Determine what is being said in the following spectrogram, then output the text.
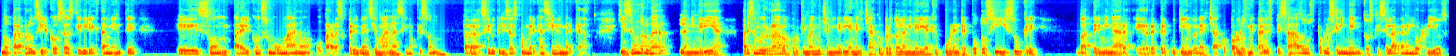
no para producir cosas que directamente eh, son para el consumo humano o para la supervivencia humana, sino que son para ser utilizadas como mercancía en el mercado. Y en segundo lugar, la minería, Parece muy raro porque no hay mucha minería en el Chaco, pero toda la minería que ocurre entre Potosí y Sucre va a terminar eh, repercutiendo en el Chaco por los metales pesados, por los sedimentos que se largan en los ríos.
